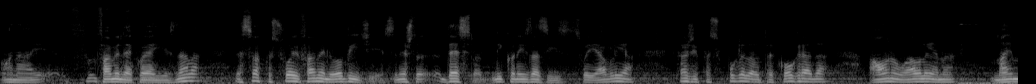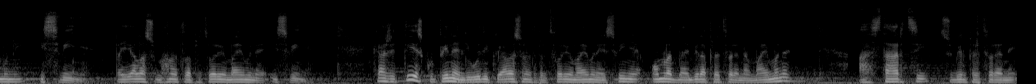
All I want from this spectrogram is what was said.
onaj familija koja je znala, da svako svoju familiju obiđe, jer se nešto desilo, niko ne izlazi iz svoje avlija. Kaže, pa su pogledali preko ograda, a ono u avlijama majmuni i svinje. Pa je Allah subhanahu wa ta'la pretvorio majmune i svinje. Kaže, tije skupine ljudi koji je Allah subhanahu wa ta'la pretvorio majmune i svinje, omladna je bila pretvorena majmune, a starci su bili pretvoreni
